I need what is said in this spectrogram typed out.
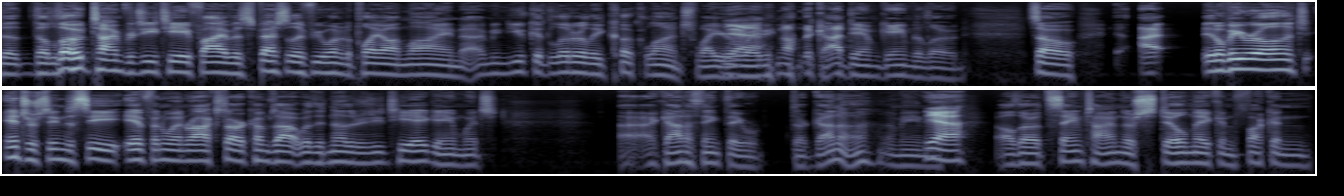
The, the load time for GTA 5, especially if you wanted to play online, I mean, you could literally cook lunch while you're Yeah. waiting on the goddamn game to load. So I, it'll be real int- interesting to see if and when Rockstar comes out with another GTA game, which I, I gotta think they were they're gonna. I mean, yeah. Although at the same time, they're still making fucking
